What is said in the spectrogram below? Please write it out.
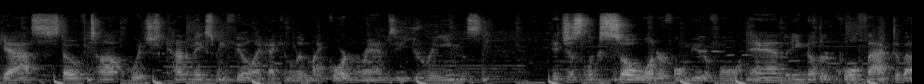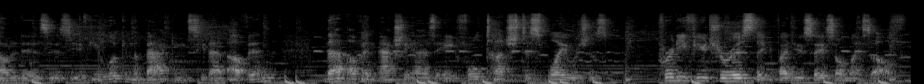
gas stovetop, which kind of makes me feel like I can live my Gordon Ramsay dreams. It just looks so wonderful and beautiful. And another cool fact about it is, is if you look in the back and see that oven, that oven actually has a full touch display, which is pretty futuristic if I do say so myself.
